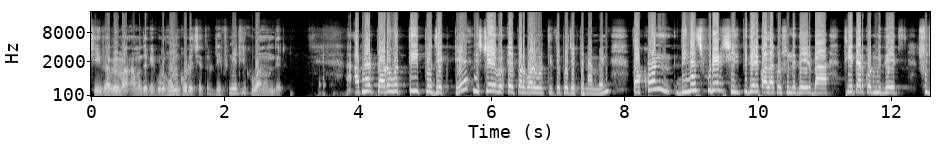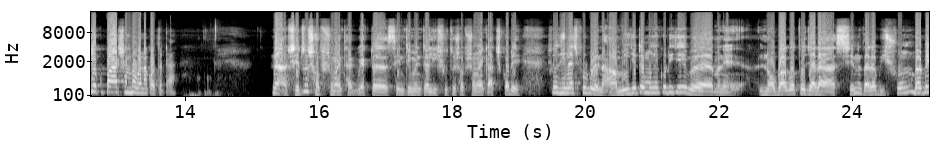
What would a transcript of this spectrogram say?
সেইভাবে আমাদেরকে গ্রহণ করেছে তো ডেফিনেটলি খুব আনন্দের। আপনার পরবর্তী প্রজেক্টে নিশ্চয়ই এরপর পরবর্তীতে প্রজেক্টে নামবেন তখন দিনাজপুরের শিল্পীদের কলাকুশলীদের বা থিয়েটার কর্মীদের সুযোগ পাওয়ার সম্ভাবনা কতটা? না সেটা সব সময় থাকবে একটা সেন্টিমেন্টাল ইস্যু তো সবসময় কাজ করে। শুধু দিনাজপুর বলে না আমি যেটা মনে করি যে মানে নবাগত যারা আসছেন, তারা ভীষণভাবে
